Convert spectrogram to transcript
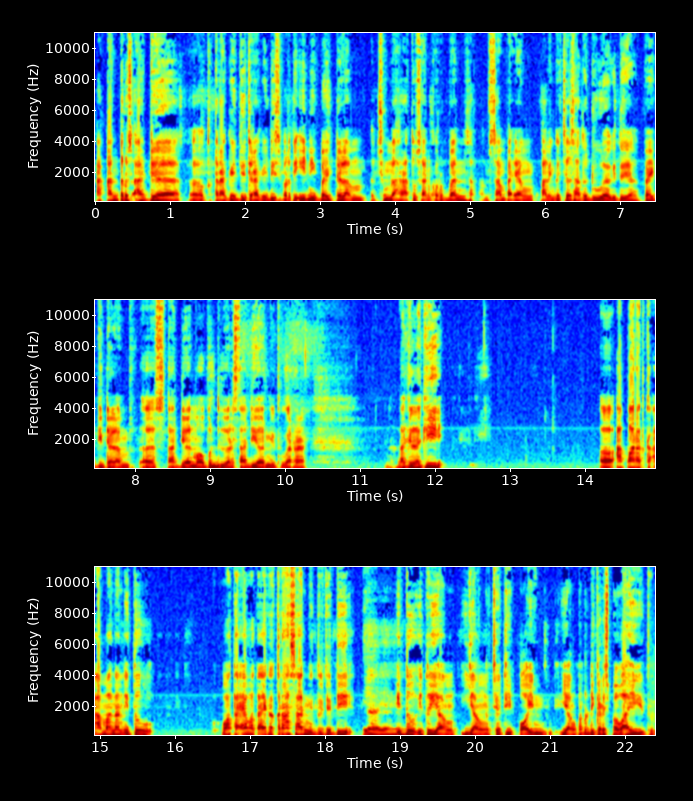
akan terus ada eh, tragedi-tragedi seperti ini baik dalam jumlah ratusan korban sa- sampai yang paling kecil satu dua gitu ya. Baik di dalam eh, stadion maupun di luar stadion gitu. Karena lagi-lagi eh, aparat keamanan itu wataknya wataknya kekerasan gitu. Jadi ya, ya, ya. itu itu yang yang jadi poin yang perlu digarisbawahi gitu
